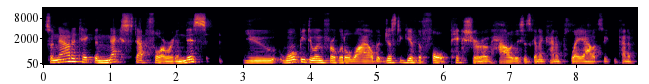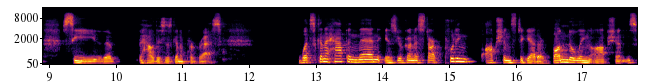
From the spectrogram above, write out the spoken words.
So now to take the next step forward, and this you won't be doing for a little while, but just to give the full picture of how this is going to kind of play out so you can kind of see the how this is going to progress. What's going to happen then is you're going to start putting options together, bundling options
